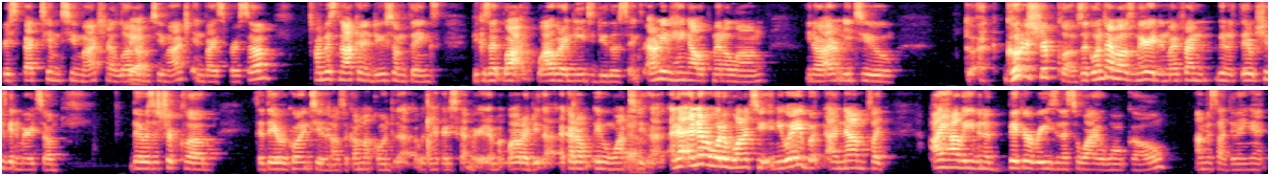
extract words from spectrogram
respect him too much and I love Yeah. him too much and vice versa. I'm just not going to do some things because I, why? Why would I need to do those things? I don't need to hang out with men alone. You know, I don't need to go, go to strip clubs. Like one time I was married and my friend, you know, they, she's getting married, so there was a strip club that they were going to, and I was like, I'm not going to that. What the heck? I just got married. I'm like, why would I do that? Like, I don't even want to do that. And I, I never would have wanted to anyway. But I, now I'm like, I have even a bigger reason as to why I won't go. I'm just not doing it.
